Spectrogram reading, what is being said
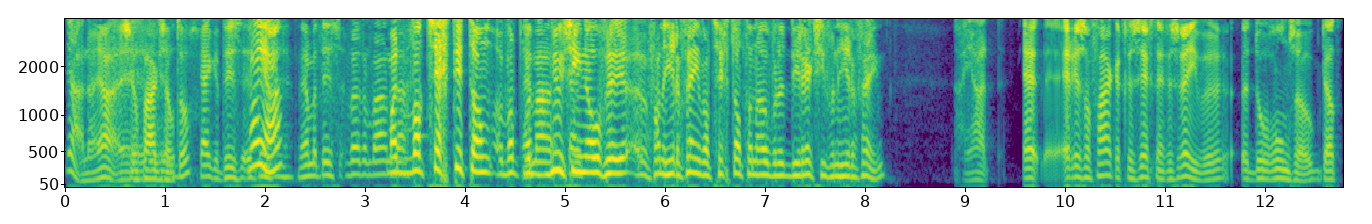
Ja, nou ja. Dat is heel eh, vaak zo, toch? Kijk, het is... Het Nou ja. is, nee, maar het is waarom, waarom Maar wat zegt dit dan, wat we Nee, nu kijk- zien over, eh, van Heerenveen, wat zegt dat dan over de directie van Heerenveen? Nou ja, er, er is al vaker gezegd en geschreven, eh, door ons ook, dat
